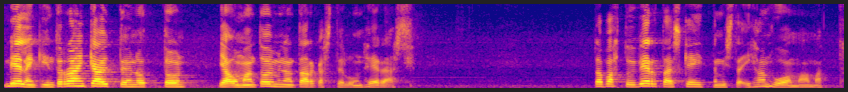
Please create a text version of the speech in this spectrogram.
mielenkiinto rain käyttöönottoon ja oman toiminnan tarkasteluun heräsi. Tapahtui vertaiskehittämistä ihan huomaamatta.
